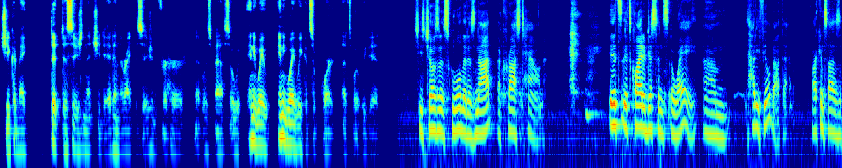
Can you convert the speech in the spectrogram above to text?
she could make the decision that she did and the right decision for her that was best. So we, any way any way we could support, that's what we did. She's chosen a school that is not across town. It's, it's quite a distance away. Um, how do you feel about that? Arkansas is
